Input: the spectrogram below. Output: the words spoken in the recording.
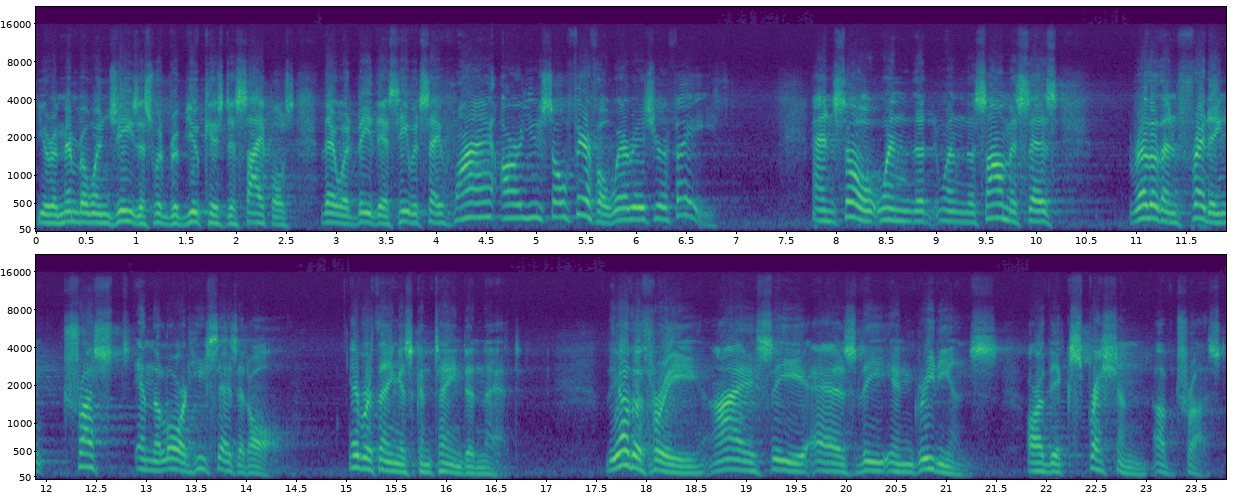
you remember when Jesus would rebuke his disciples, there would be this. He would say, Why are you so fearful? Where is your faith? And so, when the, when the psalmist says, rather than fretting, trust in the Lord, he says it all. Everything is contained in that. The other three I see as the ingredients or the expression of trust.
